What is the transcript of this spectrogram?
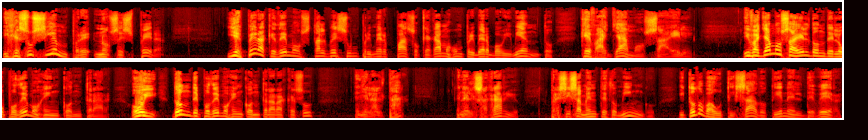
Y Jesús siempre nos espera. Y espera que demos tal vez un primer paso, que hagamos un primer movimiento, que vayamos a Él. Y vayamos a Él donde lo podemos encontrar. Hoy, ¿dónde podemos encontrar a Jesús? En el altar, en el sagrario. Precisamente es domingo. Y todo bautizado tiene el deber,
